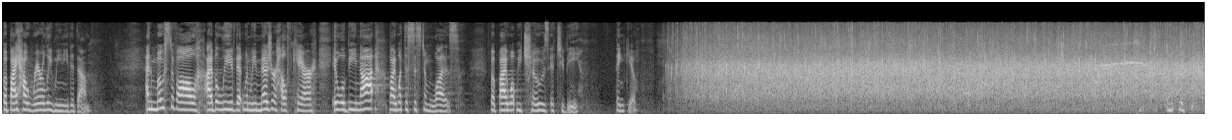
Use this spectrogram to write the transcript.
but by how rarely we needed them. And most of all, I believe that when we measure healthcare, it will be not by what the system was, but by what we chose it to be. Thank you. Thank you.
